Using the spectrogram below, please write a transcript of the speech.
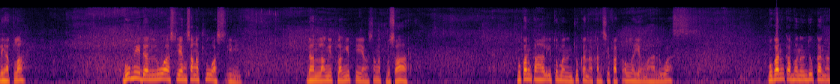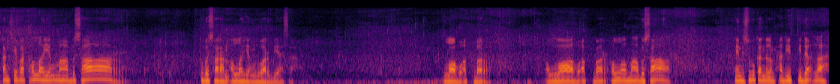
Lihatlah bumi dan luas yang sangat luas ini dan langit-langitnya yang sangat besar. Bukankah hal itu menunjukkan akan sifat Allah yang maha luas? Bukankah menunjukkan akan sifat Allah yang maha besar? Kebesaran Allah yang luar biasa. Allahu Akbar. Allahu Akbar. Allah Maha Besar. Yang disebutkan dalam hadis tidaklah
